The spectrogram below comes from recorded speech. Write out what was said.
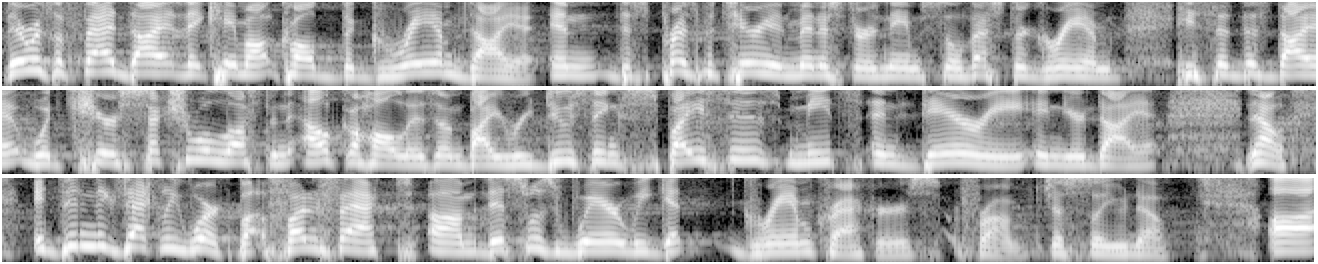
There was a fad diet that came out called the Graham diet. And this Presbyterian minister named Sylvester Graham, he said this diet would cure sexual lust and alcoholism by reducing spices, meats, and dairy in your diet. Now, it didn't exactly work, but fun fact um, this was where we get graham crackers from, just so you know. Uh,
